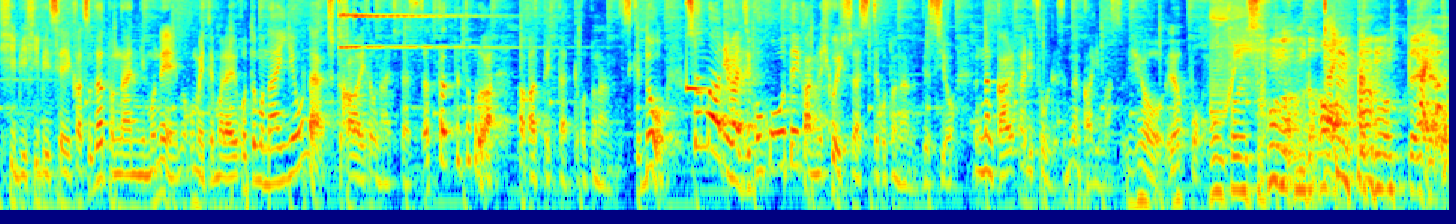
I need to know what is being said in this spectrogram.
日々日々生活だと何にもね褒めてもらえることもないようなちょっとかわいそうな人たちだったってところが分かってきたってことなんですけどつまりは自己肯定感の低い人たちってことなんですよ。なんかありそうです？なんかあります？いややっぱ本当にそうなんだ。はい。って思って、はい、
